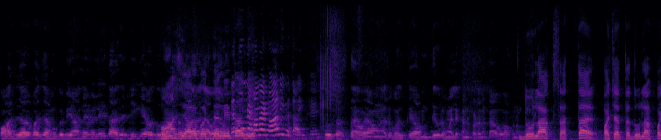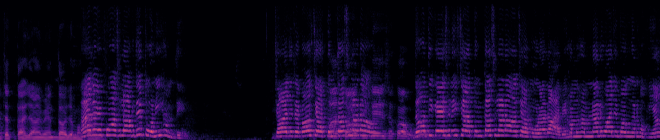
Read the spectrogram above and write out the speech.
पाँच हज़ार रुपये जम के बयाने में लेता है तो ठीक है और दो पाँच हज़ार बच्चा लेता तुमने हमें कहा नहीं बताई फिर। दो सस्ता है होया मैंने तो बोल के हम देव हमें लिखन पढ़न का हो अपना दो लाख सत्तर पचहत्तर दो लाख पचहत्तर हज़ार में दो जमा हाँ तो। पाँच लाख दे तो नहीं हम दे। चाहे जैसे कहो चाहे तुम दस दांती लड़ाओ दांती कैसे नहीं चाहे तुम दस लड़ाओ चाहे मोड़ा डाबे हम हम ना लुआ जो बंगन हो किया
